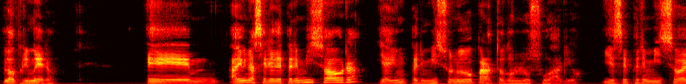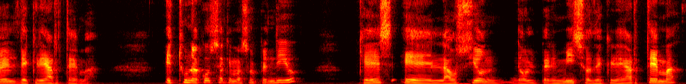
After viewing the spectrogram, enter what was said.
Lo primero, eh, hay una serie de permisos ahora y hay un permiso nuevo para todos los usuarios. Y ese permiso es el de crear temas. Esto es una cosa que me ha sorprendido, que es eh, la opción o el permiso de crear temas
